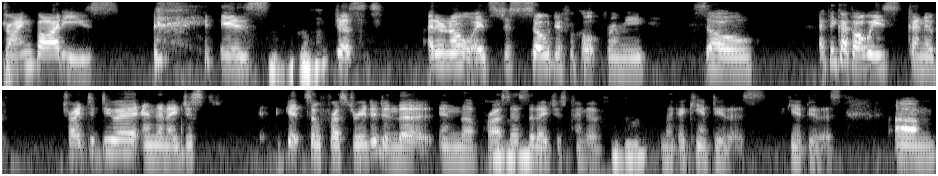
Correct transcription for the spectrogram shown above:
drawing bodies is Mhm. just I don't know, it's just so difficult for me. So I think I've always kind of tried to do it, and then I just get so frustrated in the in the process mm-hmm. that I just kind of mm-hmm. like I can't do this. I can't do this. Um,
